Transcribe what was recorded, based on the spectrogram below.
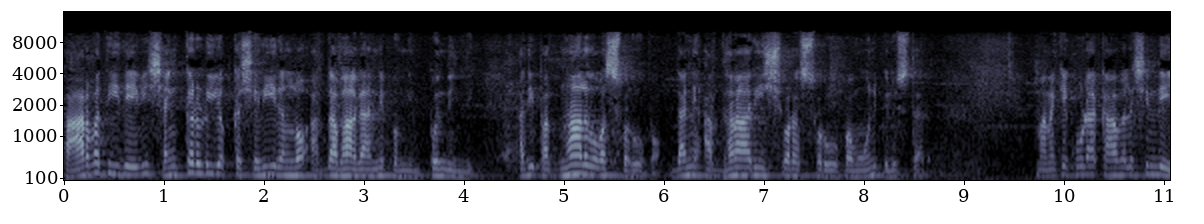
పార్వతీదేవి శంకరుడి యొక్క శరీరంలో అర్ధభాగాన్ని పొంగి పొందింది. అది పద్నాలుగవ స్వరూపం. దాన్ని అర్ధనారీశ్వర స్వరూపము అని పిలుస్తారు. మనకి కూడా కావలసింది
